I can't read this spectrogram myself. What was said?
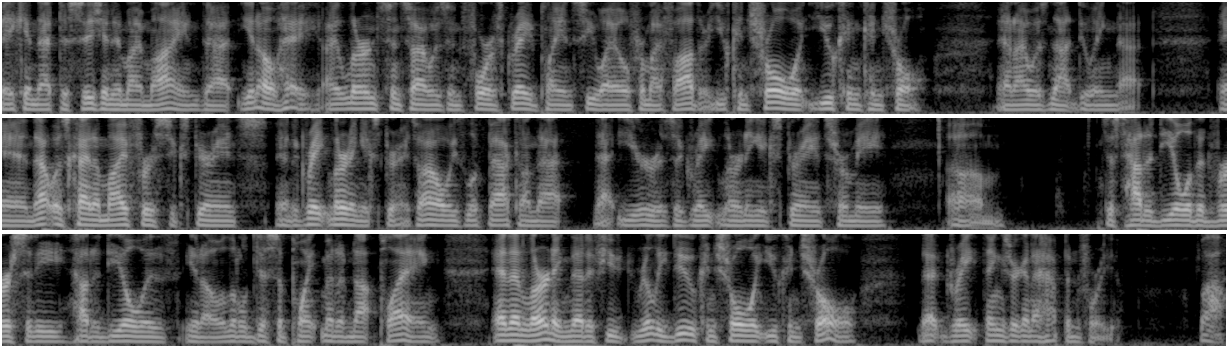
making that decision in my mind that, you know, hey, I learned since I was in fourth grade playing CYO for my father. You control what you can control. And I was not doing that. And that was kind of my first experience and a great learning experience. I always look back on that that year as a great learning experience for me. Um, just how to deal with adversity, how to deal with, you know, a little disappointment of not playing, and then learning that if you really do control what you control, that great things are going to happen for you. Wow.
